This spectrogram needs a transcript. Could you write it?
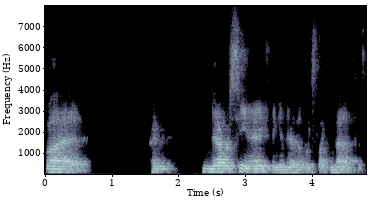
but I've never seen anything in there that looks like metaphysics.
